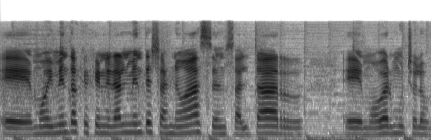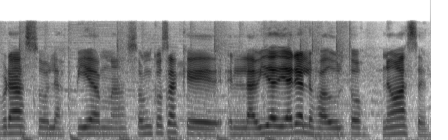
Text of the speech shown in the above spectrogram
eh, movimientos que generalmente ellas no hacen, saltar, eh, mover mucho los brazos, las piernas, son cosas que en la vida diaria los adultos no hacen.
